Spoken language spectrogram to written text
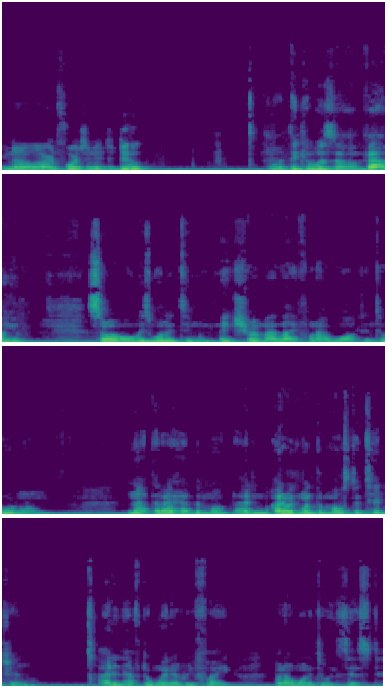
you know, aren't fortunate to do. Well, I think it was uh, value. So I always wanted to make sure in my life when I walked into a room, not that I had the most, I didn't, I didn't want the most attention. I didn't have to win every fight, but I wanted to exist.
